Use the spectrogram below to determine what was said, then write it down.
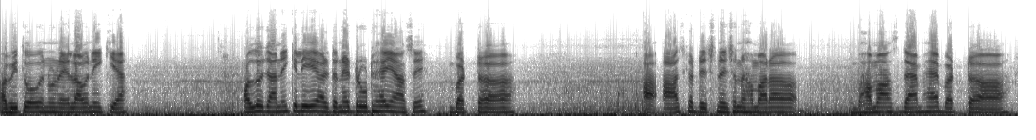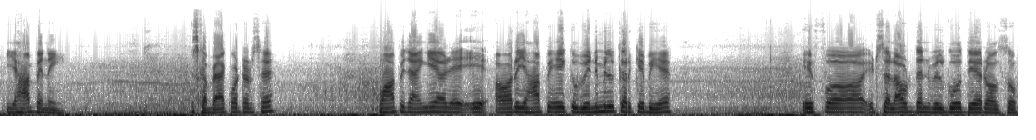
अभी तो इन्होंने अलाउ नहीं किया। ऑल जाने के लिए अल्टरनेट रूट है यहाँ से बट आ, आज का डेस्टिनेशन हमारा भामास डैम है बट यहाँ पे नहीं। इसका बैक वाटर्स है। वहाँ पे जाएँगे और और यहाँ पे एक विंड मिल करके भी है। If it's allowed then will go there also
